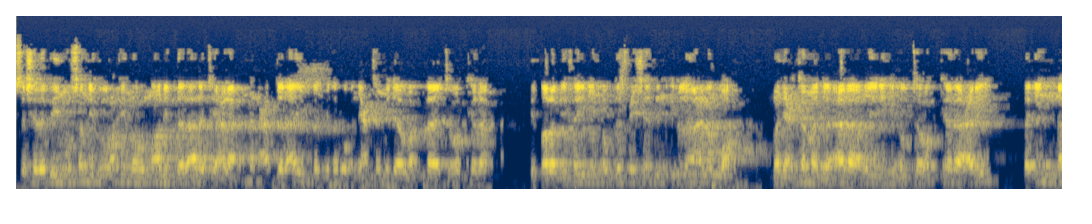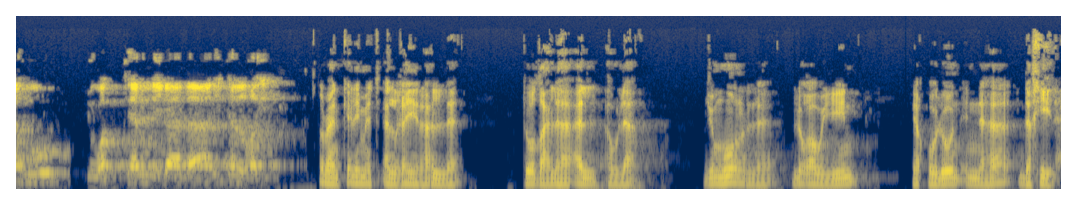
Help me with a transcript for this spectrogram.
استشهد به المصنف رحمه الله للدلالة على أن العبد لا ينبغي له أن يعتمد وأن لا يتوكل بطلب خير أو دفع شر إلا على الله. من اعتمد على غيره أو توكل عليه فإنه يوكل إلى ذلك الغير. طبعا كلمة الغير هل توضع لها ال أو لا؟ جمهور اللغويين يقولون إنها دخيلة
